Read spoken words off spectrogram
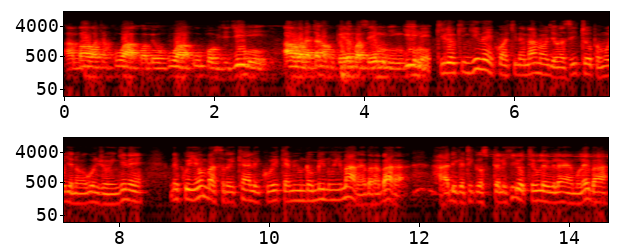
ambao watakuwa wameugua huko vijijini au wanataka kupelekwa sehemu nyingine. Kilio kingine kwa akina mama wajawazito pamoja na wagonjwa wengine ni kuiomba serikali kuweka miundombinu imara ya barabara hadi katika hospitali hiyo teule wilaya ya Muleba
